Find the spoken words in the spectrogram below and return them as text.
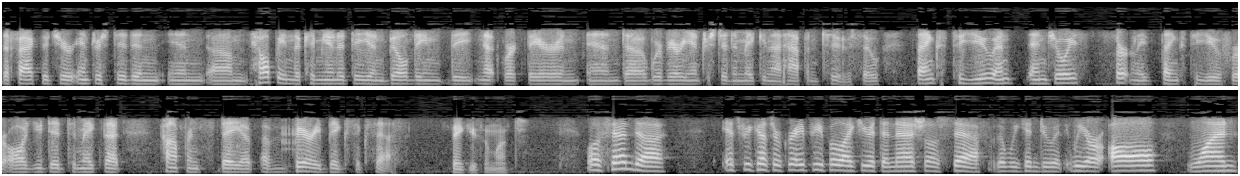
the fact that you're interested in in um, helping the community and building the network there, and and uh, we're very interested in making that happen too. So thanks to you and and Joyce, certainly thanks to you for all you did to make that conference day a, a very big success. Thank you so much. Well, Cinda, it's because of great people like you at the national staff that we can do it. We are all one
